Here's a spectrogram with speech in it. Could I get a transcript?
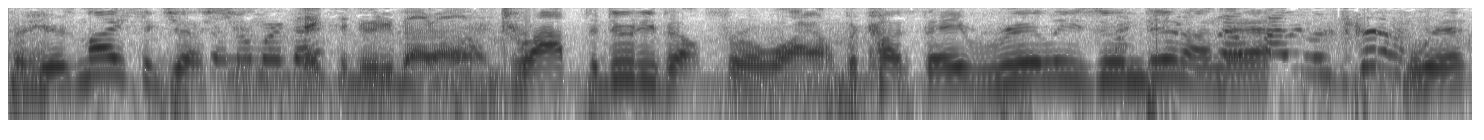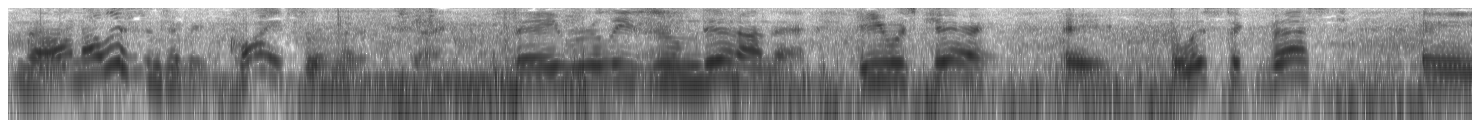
but here's my So suggestion. no more Take the duty belt off. Drop the duty belt for a while because they really zoomed in on Well, that. probably looks good on you. With no, now listen to me, quiet for a minute. They really zoomed in on that. He was carrying a ballistic vest, a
